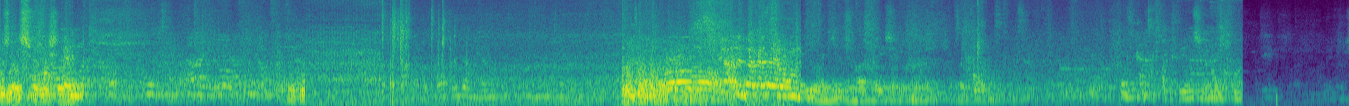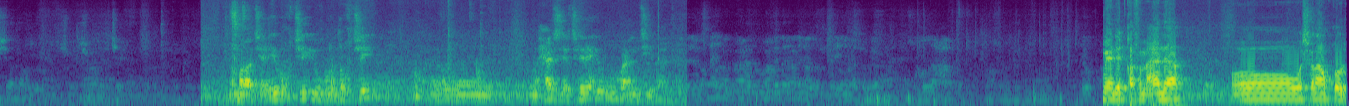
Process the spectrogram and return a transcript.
بجاج الشفا المرأة وأختي وولد أختي والحاجة تاعي وعمتي بعد يعني قف معنا واش راه نقول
